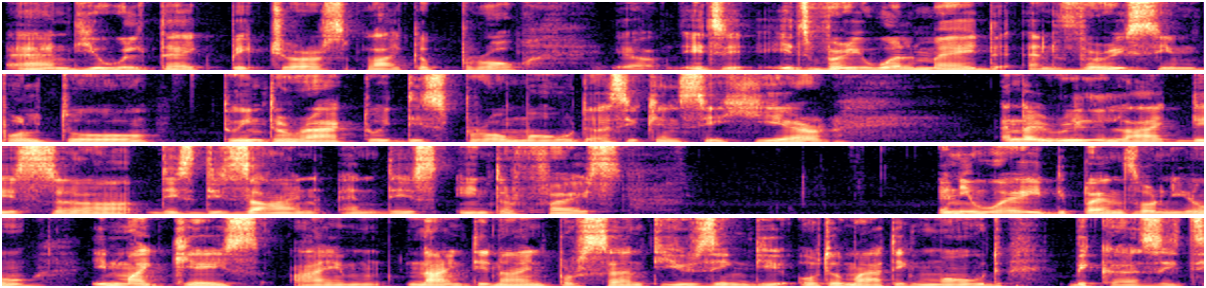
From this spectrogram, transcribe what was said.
and you will take pictures like a pro. Uh, it's it's very well made and very simple to to interact with this pro mode as you can see here. And I really like this uh, this design and this interface anyway it depends on you. In my case I'm 99% using the automatic mode because it,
